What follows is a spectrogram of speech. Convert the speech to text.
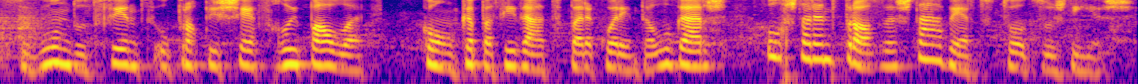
segundo defende o próprio chefe Rui Paula. Com capacidade para 40 lugares, o restaurante Prosa está aberto todos os dias.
